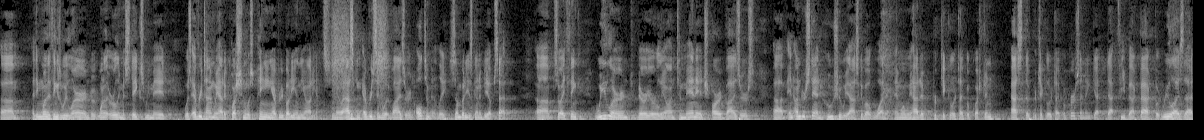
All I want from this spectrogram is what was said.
Um, I think one of the things we learned, or one of the early mistakes we made, was every time we had a question was pinging everybody in the audience, you know, asking every single advisor, and ultimately somebody is going to be upset. Um, so I think we learned very early on to manage our advisors um, and understand who should we ask about what, and when we had a particular type of question, ask the particular type of person and get that feedback back. But realize that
